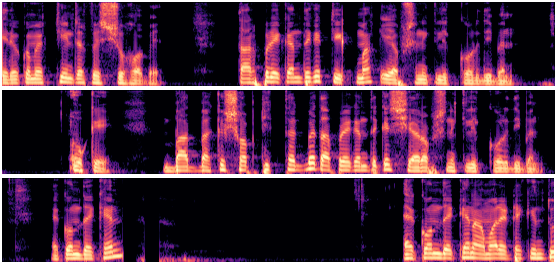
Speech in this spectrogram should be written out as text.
এরকম একটি ইন্টারফেস শো হবে। তারপর এখান থেকে টিকমার্ক এই অপশনে ক্লিক করে দিবেন। ওকে, বাদ বাকি সব ঠিক থাকবে, তারপর এখান থেকে শেয়ার অপশনে ক্লিক করে দিবেন। এখন দেখেন এখন দেখেন আমার এটা কিন্তু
